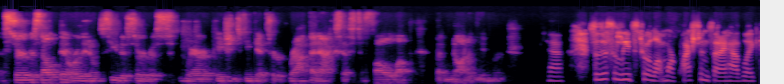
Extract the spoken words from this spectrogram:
a service out there or they don't see the service where patients can get sort of rapid access to follow up, but not in the emerge. Yeah. So this leads to a lot more questions that I have. Like,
